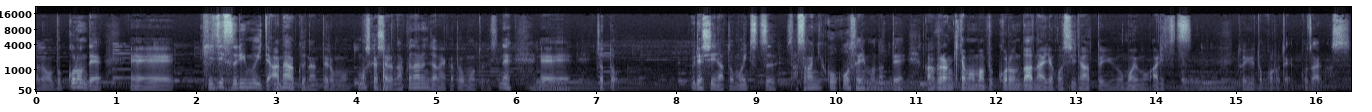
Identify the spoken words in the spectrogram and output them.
あのぶっ転んで、えー肘すりむいて穴開くなんてのももしかしたらなくなるんじゃないかと思うとですね、えー、ちょっと嬉しいなと思いつつさすがに高校生にもなって学ラン着たままぶっ転んだないでほしいなという思いもありつつというところでございます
